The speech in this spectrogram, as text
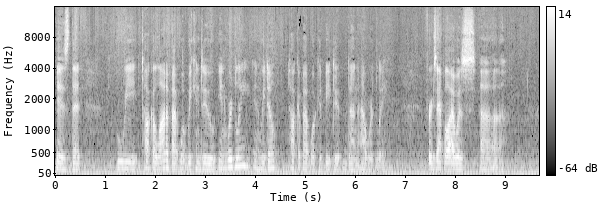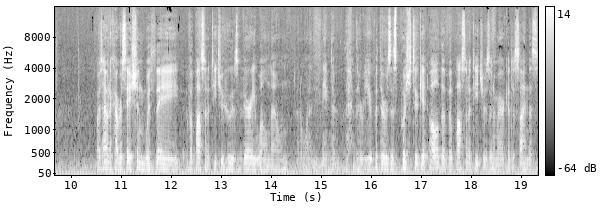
is that we talk a lot about what we can do inwardly, and we don't talk about what could be do- done outwardly for example, I was uh, I was having a conversation with a Vipassana teacher who is very well known. I don't want to name their, their view, but there was this push to get all the Vipassana teachers in America to sign this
